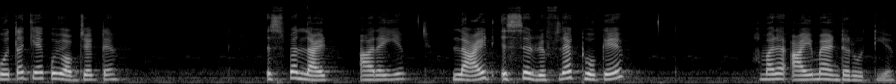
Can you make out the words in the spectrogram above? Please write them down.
होता क्या है? कोई ऑब्जेक्ट है। इस पर लाइट आ रही है। लाइट इससे रिफ्लेक्ट होके हमारे आई में एंटर होती है।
